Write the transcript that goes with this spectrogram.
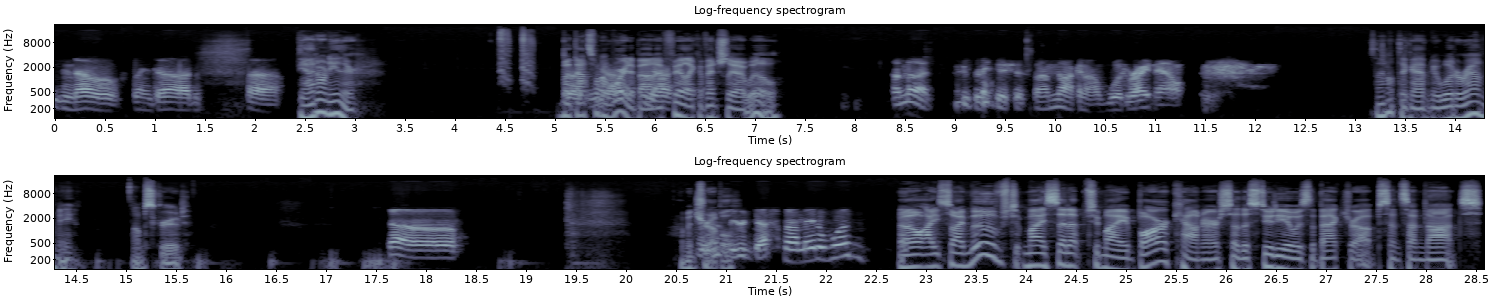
No, thank God. Uh, Yeah, I don't either. But But, that's what I'm worried about. I feel like eventually I will. I'm not superstitious, but I'm knocking on wood right now. I don't think I have any wood around me. I'm screwed. Uh, I'm in Is trouble. your desk not made of wood? Oh, I so I moved my setup to my bar counter, so the studio is the backdrop since I'm not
